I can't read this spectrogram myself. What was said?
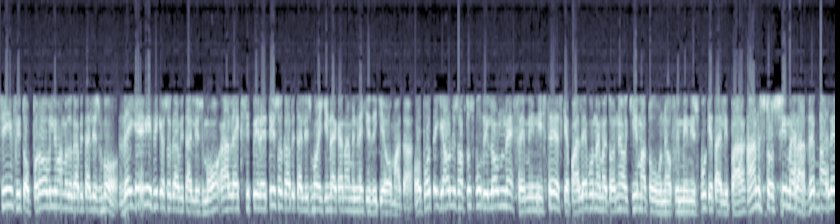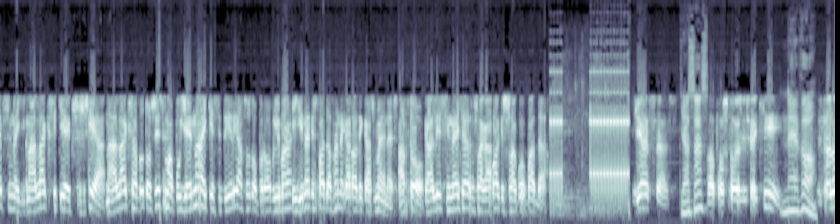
σύμφυτο πρόβλημα με τον καπιταλισμό. Δεν γεννήθηκε στον καπιταλισμό, αλλά εξυπηρετεί στον καπιταλισμό η γυναίκα να μην έχει δικαιώματα. Οπότε για όλους αυτούς που δηλώνουν φεμινιστές και παλεύουν με το νέο κύμα του νεοφιμινισμού κτλ., αν στο σήμερα δεν παλέψουν για να αλλάξει και η εξουσία, να αλλάξει αυτό το σύστημα που γεννάει και συντηρεί αυτό το πρόβλημα, οι γυναίκες πάντα θα είναι καταδικασμένες. Αυτό. Καλή συνέχεια, σας αγαπάω και σας ακούω πάντα. Γεια σας. Γεια σας. Αποστόλης εκεί; Ναι, εδώ. Θέλω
